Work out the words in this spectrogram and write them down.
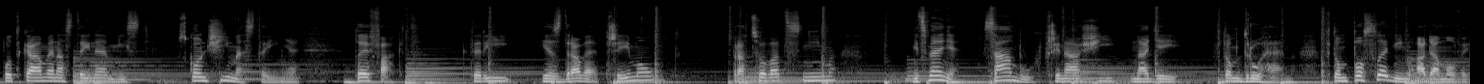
potkáme na stejném místě. Skončíme stejně. To je fakt, který je zdravé přijmout, pracovat s ním. Nicméně sám Bůh přináší naději v tom druhém, v tom posledním Adamovi.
